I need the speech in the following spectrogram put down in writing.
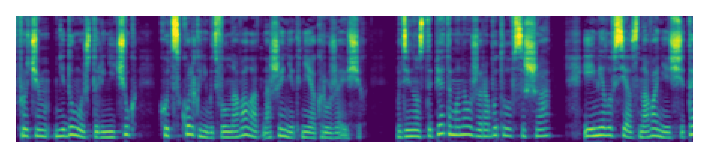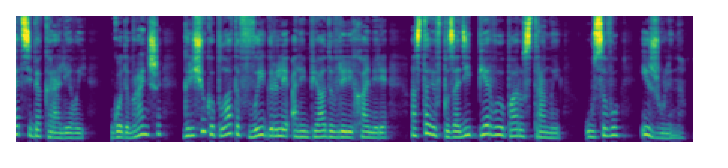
Впрочем, не думаю, что Леничук хоть сколько-нибудь волновало отношение к ней окружающих. В 95-м она уже работала в США и имела все основания считать себя королевой. Годом раньше Грищук и Платов выиграли Олимпиаду в Лилихаммере, оставив позади первую пару страны – Усову и Жулина.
